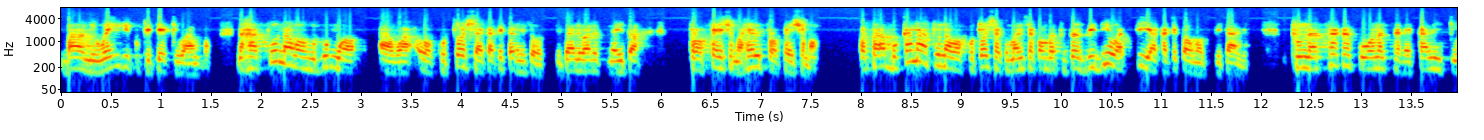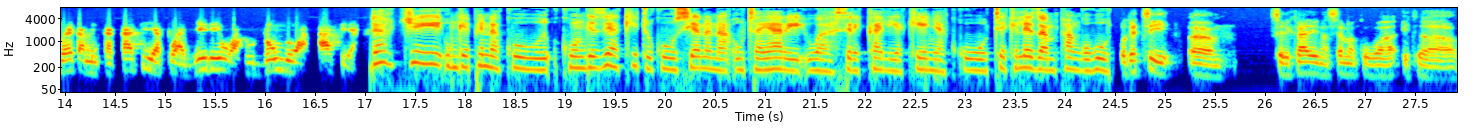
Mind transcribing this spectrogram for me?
ambao ni wengi kupitia kiwango, na hatuna wahudumu wa, wa, wa kutosha katika hizo hospitali, wale tunaita professional health professional, kwa sababu kama hatuna wa kutosha, kumaanisha kwamba tutazidiwa pia katika hospitali. Tunataka kuona serikali ikiweka mikakati ya kuajiri wahudumu wa afya. Davji, ungependa ku, kuongezea kitu kuhusiana na utayari wa serikali ya Kenya kutekeleza mpango huu? Wakati um, serikali inasema kuwa ita,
